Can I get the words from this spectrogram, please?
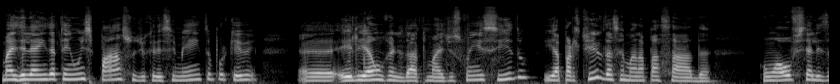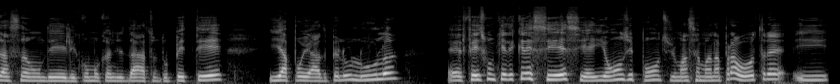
mas ele ainda tem um espaço de crescimento porque eh, ele é um candidato mais desconhecido e a partir da semana passada, com a oficialização dele como candidato do PT e apoiado pelo Lula, eh, fez com que ele crescesse aí 11 pontos de uma semana para outra e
